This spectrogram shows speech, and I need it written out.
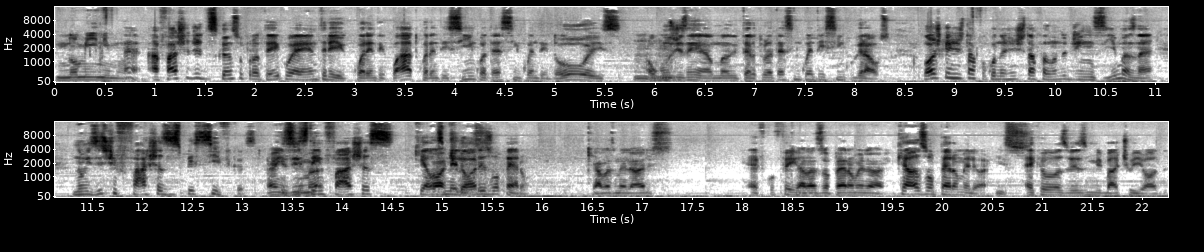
no mínimo. É, a faixa de descanso proteico é entre 44, 45 até 52. Uhum. Alguns dizem é uma literatura até 55 graus. Lógico que a gente tá, quando a gente está falando de enzimas, né, não existe faixas específicas. Existem faixas que elas Ótimas. melhores operam. Que elas melhores é, ficou feio. Que elas né? operam melhor. Que elas operam melhor. Isso. É que eu às vezes me bate o iodo.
